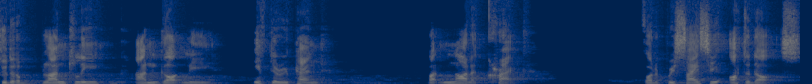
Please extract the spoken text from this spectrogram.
to the bluntly ungodly if they repent, but not a crack for the precisely orthodox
